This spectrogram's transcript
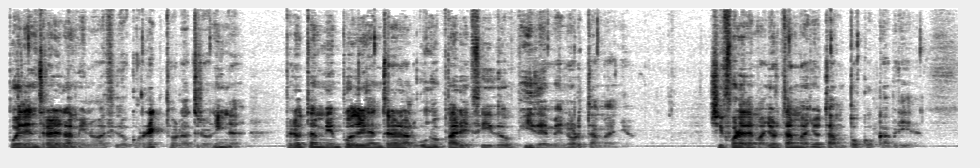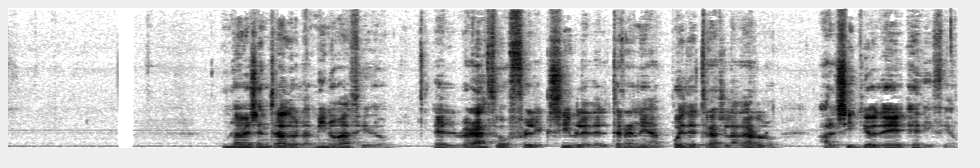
puede entrar el aminoácido correcto, la treonina, pero también podría entrar alguno parecido y de menor tamaño. Si fuera de mayor tamaño tampoco cabría. Una vez entrado el aminoácido, el brazo flexible del tRNA puede trasladarlo al sitio de edición.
